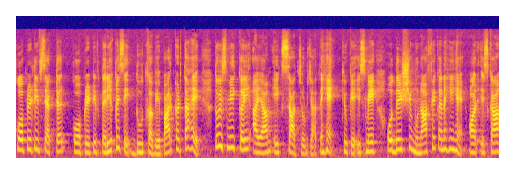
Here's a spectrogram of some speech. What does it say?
कोऑपरेटिव सेक्टर कोऑपरेटिव तरीके से दूध का व्यापार करता है तो इसमें कई आयाम एक साथ जुड़ जाते हैं, क्योंकि इसमें उद्देश्य मुनाफे का नहीं है और इसका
